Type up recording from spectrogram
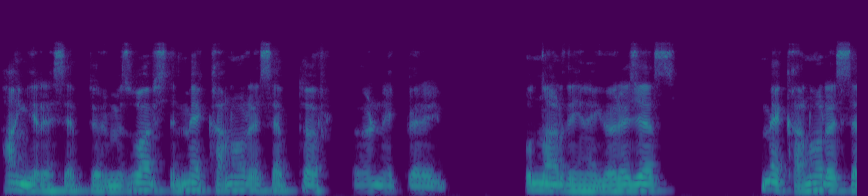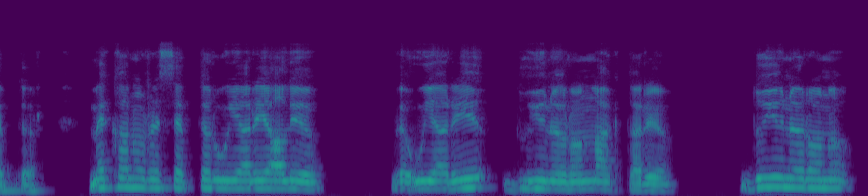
hangi reseptörümüz var? İşte mekanoreseptör örnek vereyim. Bunları da yine göreceğiz. Mekanoreseptör. Mekanoreseptör uyarıyı alıyor ve uyarıyı duyu nöronuna aktarıyor. Duyu nöronu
